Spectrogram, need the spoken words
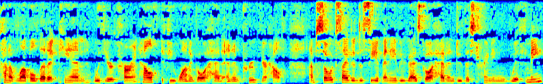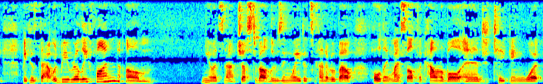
kind of level that it can with your current health if you want to go ahead and improve your health. I'm so excited to see if any of you guys go ahead and do this training with me because that would be really fun. Um, you know, it's not just about losing weight, it's kind of about holding myself accountable and taking what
